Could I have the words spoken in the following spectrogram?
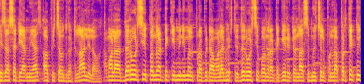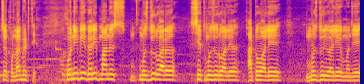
त्याच्यासाठी आम्ही आज ऑफिसच्या उद्घाटनाला आलेलो आहोत. आम्हाला दरवर्षी पंधरा टक्के मिनिमल प्रॉफिट आम्हाला भेटते. दरवर्षी पंधरा टक्के रिटर्न असं म्युच्युअल फंडला प्रत्येक म्युच्युअल फंडला भेटते. कोणी बी गरीब माणूस मजदूरवारं शेतमजूरवाले ऑटोवाले मजदुरीवाले म्हणजे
